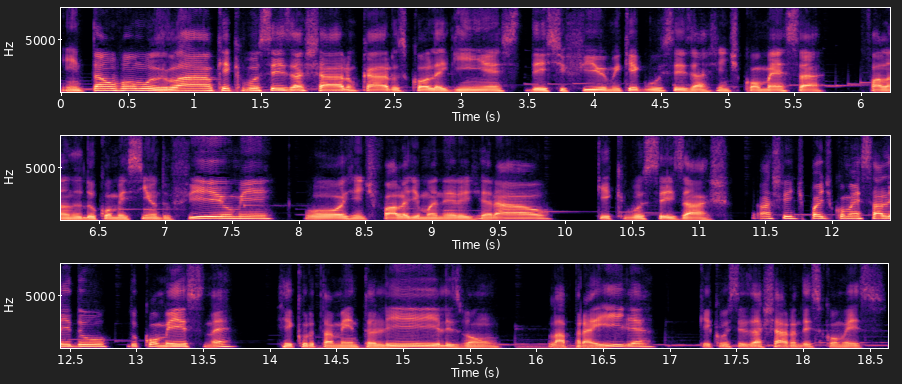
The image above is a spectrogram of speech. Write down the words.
Então vamos lá. O que, que vocês acharam, caros coleguinhas, deste filme? O que, que vocês acham? A gente começa falando do comecinho do filme? Ou a gente fala de maneira geral? O que, que vocês acham? Eu acho que a gente pode começar ali do, do começo, né? Recrutamento ali, eles vão lá pra ilha. O que, que vocês acharam desse começo?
